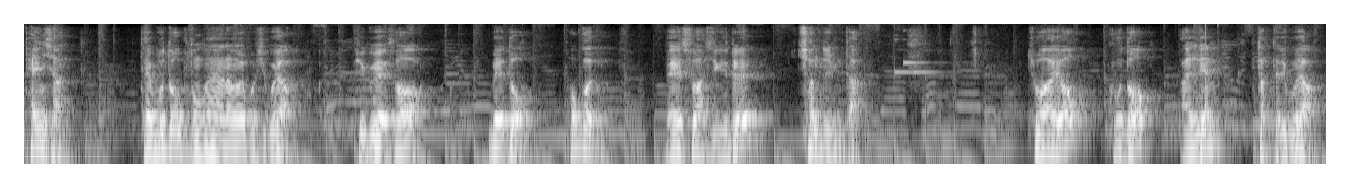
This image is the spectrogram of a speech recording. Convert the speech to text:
펜션, 대부도 부동산 현황을 보시고요. 비교해서 매도 혹은 매수하시기를 추천드립니다. 좋아요, 구독, 알림 부탁드리고요.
